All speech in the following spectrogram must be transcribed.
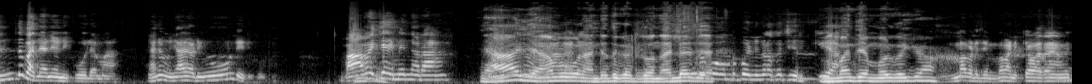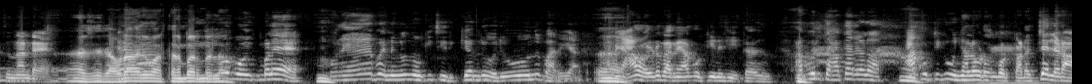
എന്ത് പറഞ്ഞാണ് എണിക്കൂലമ്മ ഞാൻ ഞാൻ അടിഞ്ഞോണ്ടിരിക്കും. മാമ ചെയ്യുമ്പോടാ ഞാൻ ഞാൻ പോകണം എന്റെ അത് കേട്ടിട്ട് വന്ന. അല്ല പോകുമ്പോ പെണ്ണുങ്ങളൊക്കെ ഉമ്മ എന്ത് അമ്മ കഴിക്കാം അമ്മ ഇവിടെ ചെമ്പ പണിക്ക പറയാൻ തിന്നണ്ടേ. ആ ശരി. അവിടെ ആരും വർത്തനം പറഞ്ഞല്ലോ. പോയിക്കുമ്പോളേ കൊറേ പെണ്ണുങ്ങൾ നോക്കി ചിരിക്കാൻ ഓരോന്ന് പറയാ. ഞാൻ അവരോട് പറഞ്ഞു ആ കുട്ടീനെ ചീത്ത അപ്പൊ ഒരു താത്ത ആ. കുട്ടിക്ക് കുഞ്ഞാളോട് കൊടുക്കണം ചെല്ലടാ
